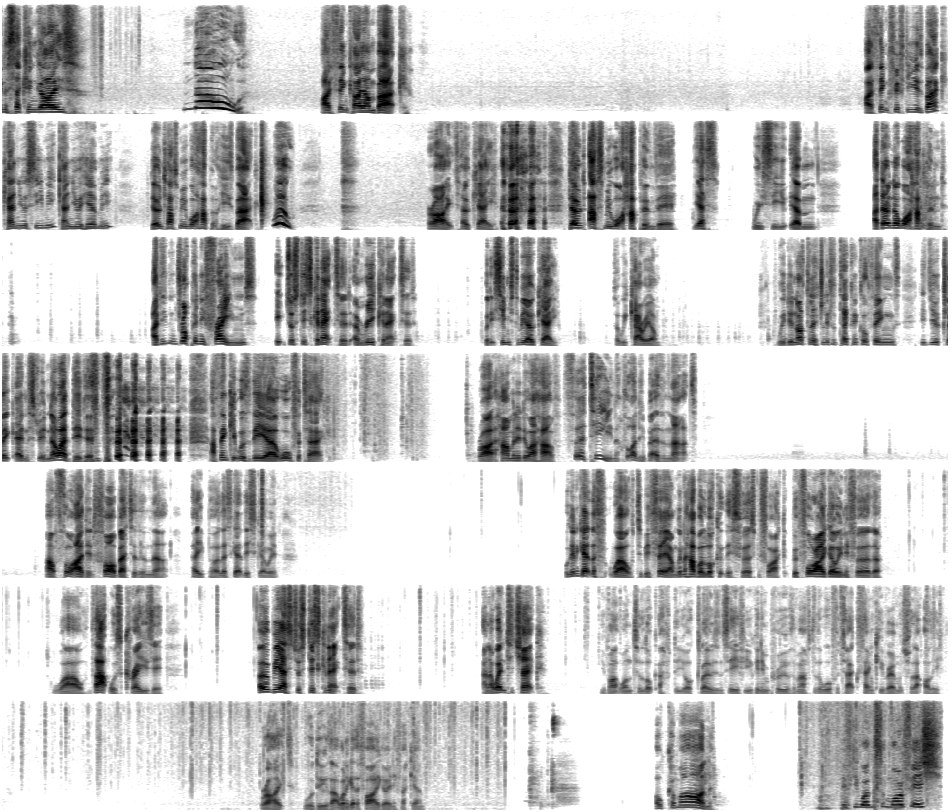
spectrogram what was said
in a second, guys. No! I think I am back. I think 50 is back. Can you see me? Can you hear me? Don't ask me what happened. He's back. Woo! Right, okay. don't ask me what happened there. Yes, we see. Um, I don't know what happened. I didn't drop any frames. It just disconnected and reconnected. But it seems to be okay. So we carry on. We do not let little technical things. Did you click end stream? No, I didn't. I think it was the uh, wolf attack. Right, how many do I have? 13. I thought I did better than that. I thought I did far better than that. Paper. Let's get this going. We're going to get the... Well, to be fair, I'm going to have a look at this first before I, before I go any further. Wow, that was crazy. OBS just disconnected. And I went to check. You might want to look after your clothes and see if you can improve them after the wolf attack. Thank you very much for that, Ollie. Right, we'll do that. I want to get the fire going if I can. Oh, come on. 51 some more fish.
